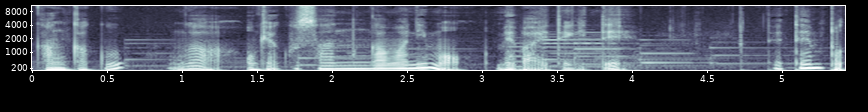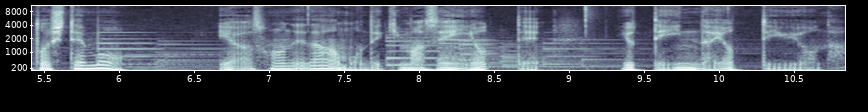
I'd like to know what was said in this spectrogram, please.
感覚がお客さん側にも芽生えてきて、で、店舗としても、いや、その値段はもうできませんよって言っていいんだよっていうような、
